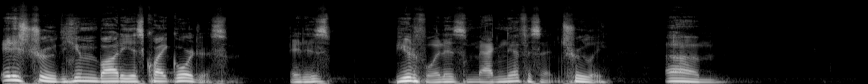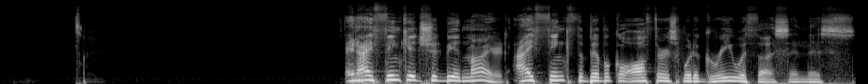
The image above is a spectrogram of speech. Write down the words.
It is true, the human body is quite gorgeous. It is beautiful. It is magnificent, truly. Um, and I think it should be admired. I think the biblical authors would agree with us in this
